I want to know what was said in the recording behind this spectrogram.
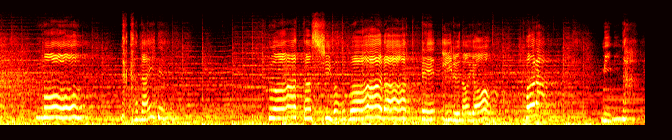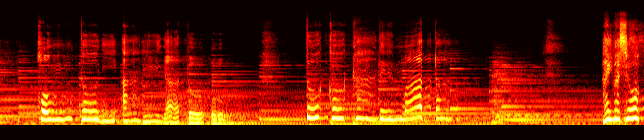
もう泣かないで私は笑っているのよ。ほらみんな本当にありがとう。どこかでまた会いましょう。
